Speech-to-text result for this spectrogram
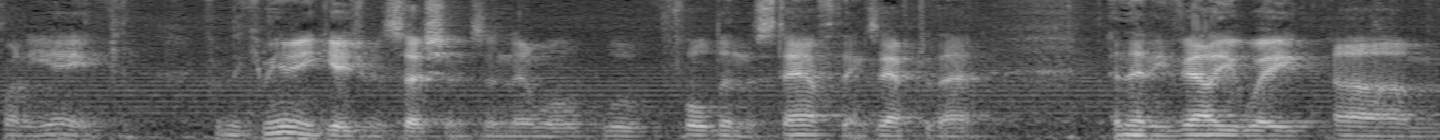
28th, from the community engagement sessions, and then we'll, we'll fold in the staff things after that. And then evaluate um,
